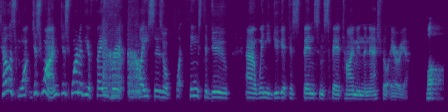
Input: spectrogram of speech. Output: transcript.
Tell us what, just one, just one of your favorite places or pl- things to do uh, when you do get to spend some spare time in the Nashville area. Well,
